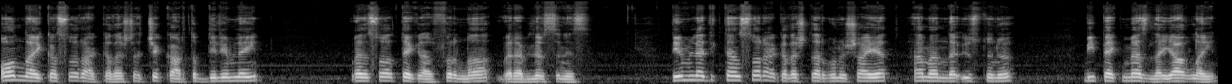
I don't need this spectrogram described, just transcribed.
10 dakika sonra arkadaşlar çıkartıp dilimleyin ve de sonra tekrar fırına verebilirsiniz. Dilimledikten sonra arkadaşlar bunu şayet hemen de üstünü bir pekmezle yağlayın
